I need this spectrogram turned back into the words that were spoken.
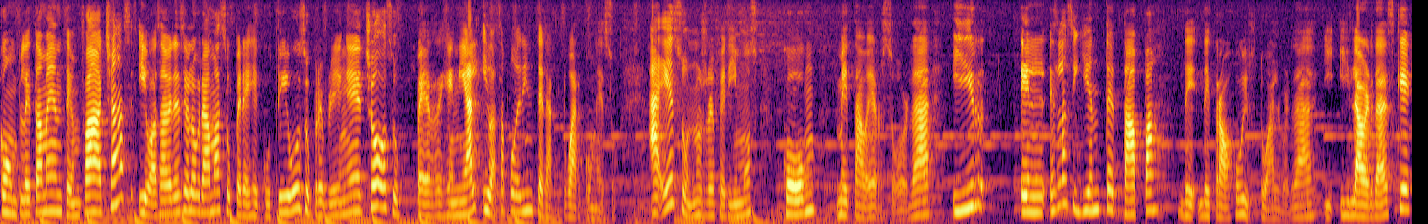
completamente en fachas y vas a ver ese holograma súper ejecutivo, súper bien hecho, súper genial y vas a poder interactuar con eso. A eso nos referimos con metaverso, ¿verdad? Ir en, es la siguiente etapa de, trabajo virtual, ¿verdad? Y, y la verdad es que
